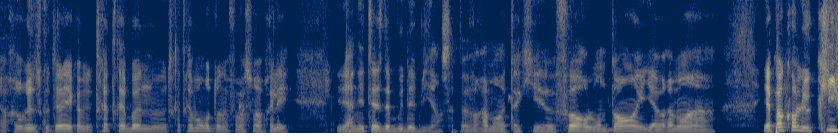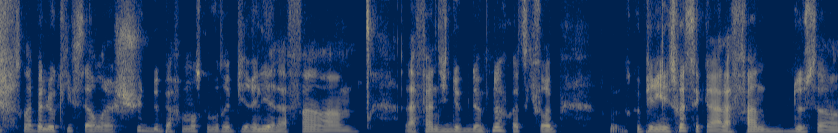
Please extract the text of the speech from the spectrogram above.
euh, A priori, de ce côté-là, il y a quand même de très très bonnes, très très bons retours d'informations après les, les derniers tests d'Abu Dhabi. hein. Ça peut vraiment attaquer fort longtemps et il y a vraiment un. Il n'y a pas encore le cliff, ce qu'on appelle le cliff, c'est vraiment la chute de performance que voudrait Pirelli à la fin, euh, à la fin de vie d'un pneu. Quoi. Ce, qu'il faudrait, ce que Pirelli souhaite, c'est qu'à la fin de sa-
